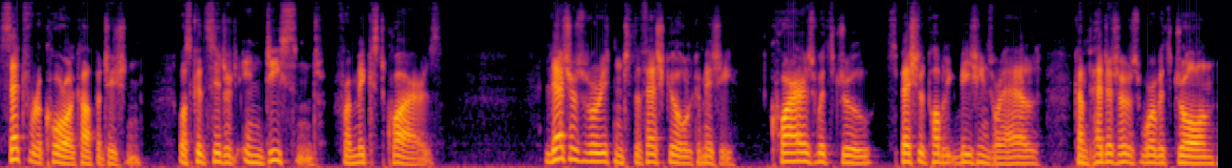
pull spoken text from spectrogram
set for a choral competition, was considered indecent for mixed choirs. Letters were written to the Ceoil Committee. Choirs withdrew, special public meetings were held, competitors were withdrawn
